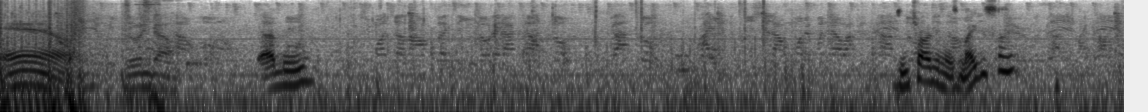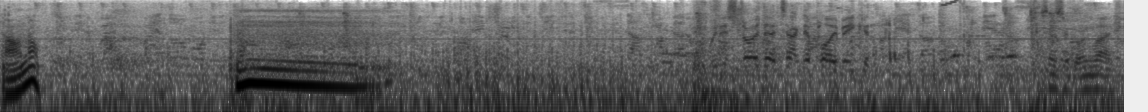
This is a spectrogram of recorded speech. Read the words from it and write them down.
Damn. Ruin down. W. Is he charging his mega sight? I don't know. Hmm. We destroyed their attack deploy beacon. Sensor going live.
